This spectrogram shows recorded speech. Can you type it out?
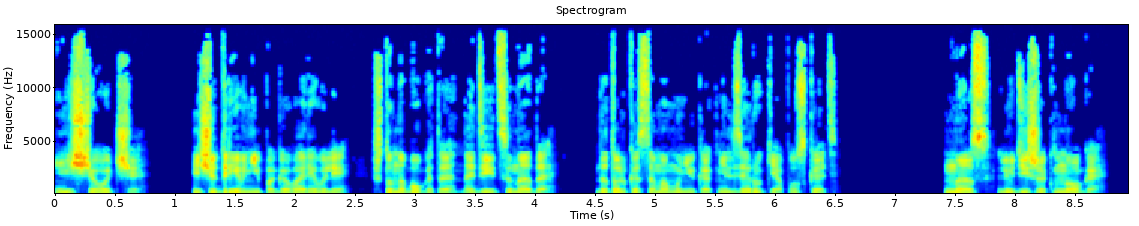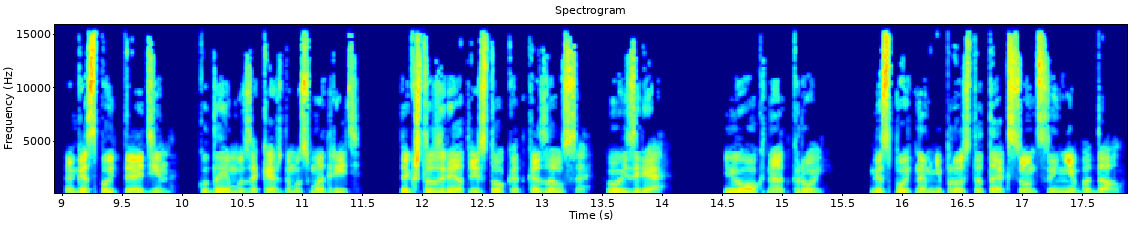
еще, отче. Еще древние поговаривали, что на Бога-то надеяться надо, да только самому никак нельзя руки опускать. Нас, людишек, много, а Господь-то один, куда ему за каждому смотреть? Так что зря от листок отказался, ой, зря. И окна открой. Господь нам не просто так солнце и небо дал,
